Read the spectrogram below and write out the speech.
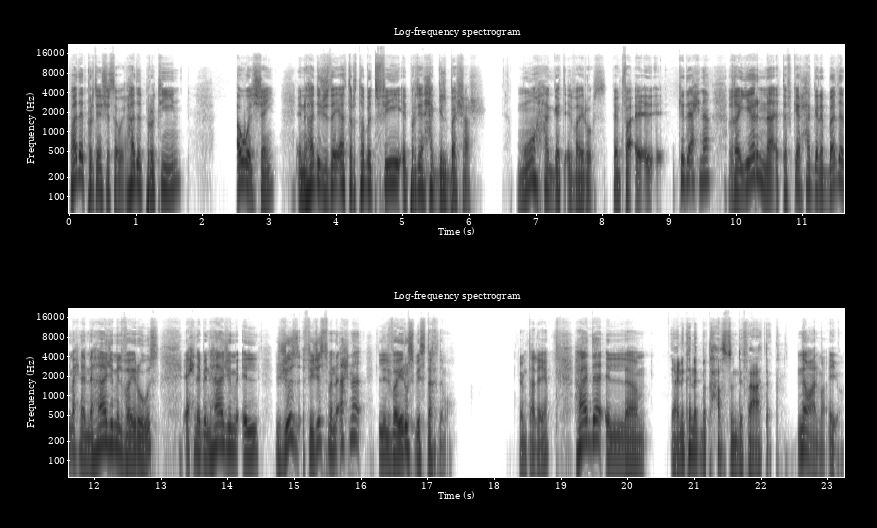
فهذا البروتين شو يسوي؟ هذا البروتين أول شيء إنه هذه الجزيئة ترتبط في البروتين حق البشر مو حقة الفيروس فهمت ف كده إحنا غيرنا التفكير حقنا بدل ما إحنا نهاجم الفيروس إحنا بنهاجم الجزء في جسمنا إحنا اللي الفيروس بيستخدمه فهمت علي؟ هذا ال- يعني كأنك بتحصن دفاعاتك. نوعا ما أيوه.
